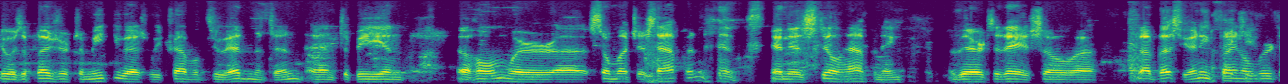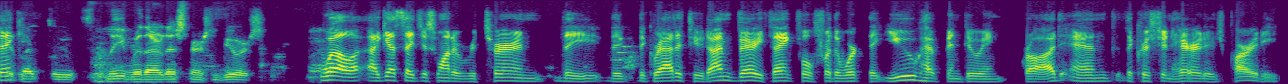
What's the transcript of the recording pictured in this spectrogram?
It was a pleasure to meet you as we traveled through Edmonton and to be in a home where uh, so much has happened and and is still happening there today. So uh, God bless you. Any thank final you. words Thank you'd you. like to leave with our listeners and viewers? Well, I guess I just want to return the, the, the gratitude. I'm very thankful for the work that you have been doing, Rod, and the Christian Heritage Party.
